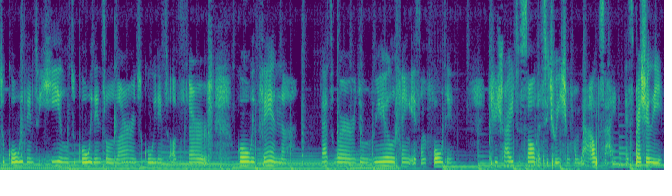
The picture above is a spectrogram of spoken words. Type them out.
to go within to heal, to go within to learn, to go within to observe. Go within. That's where the real thing is unfolding. If you try to solve a situation from the outside, especially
